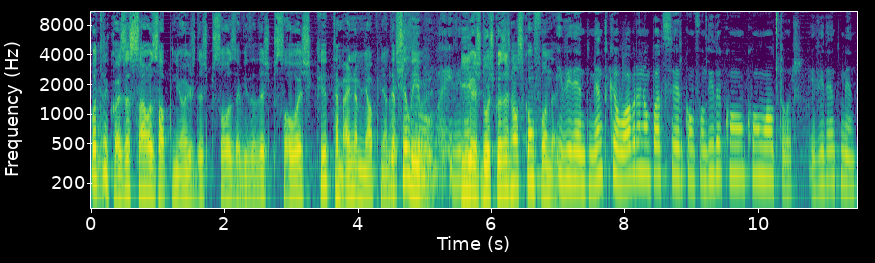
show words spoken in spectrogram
Outra coisa são as opiniões das pessoas, a vida das pessoas, que também, na minha opinião, deve Mas ser livre. E as duas coisas não se confundem. Evidentemente que a obra não pode ser confundida com, com o autor, evidentemente.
